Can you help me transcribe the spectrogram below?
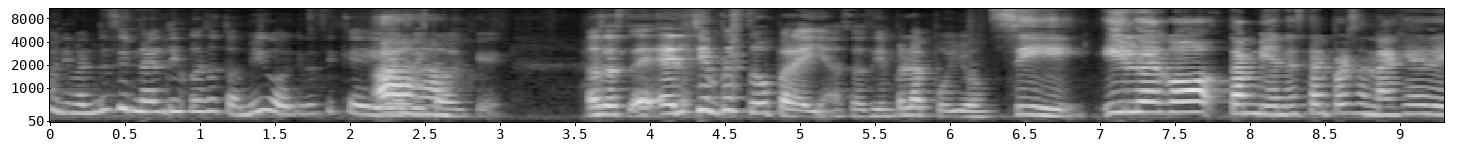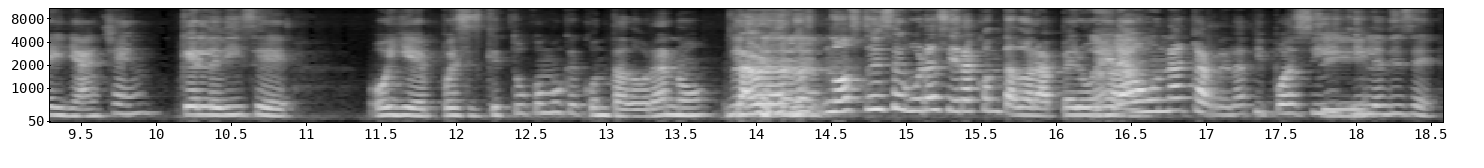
a nivel nacional dijo eso tu amigo? Que no sé qué, y así como que... O sea, él siempre estuvo para ella, o sea, siempre la apoyó. Sí, y luego también está el personaje de Yang Chen que le dice, oye, pues es que tú como que contadora no. La verdad no, no estoy segura si era contadora, pero Ajá. era una carrera tipo así Sí. y le dice,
